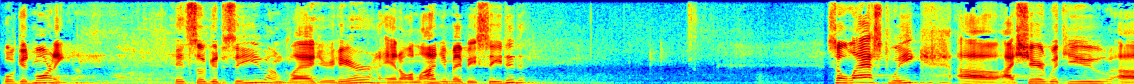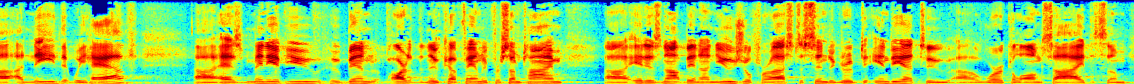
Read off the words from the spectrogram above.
Well, good morning. It's so good to see you. I'm glad you're here. And online, you may be seated. So, last week, uh, I shared with you uh, a need that we have. Uh, as many of you who've been part of the New Cove family for some time, uh, it has not been unusual for us to send a group to India to uh, work alongside some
